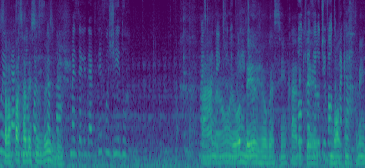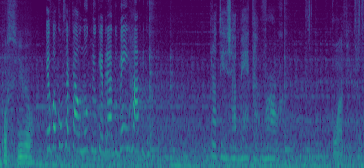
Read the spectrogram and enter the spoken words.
Só pra passar desses dois bichos. Mas ele deve ter fugido. Mas Ah, pra dentro não, do eu prédio. odeio jogo assim, cara. Vou que trazê-lo de volta pra cá. uns trem impossível. Eu vou consertar o núcleo quebrado bem rápido. Proteja a Beta, Vrol. Com a vida.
